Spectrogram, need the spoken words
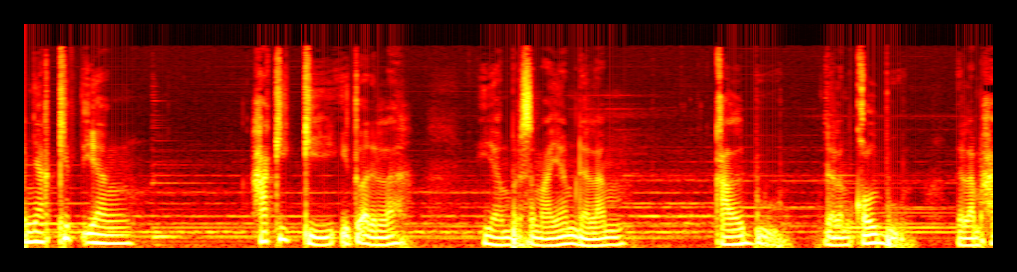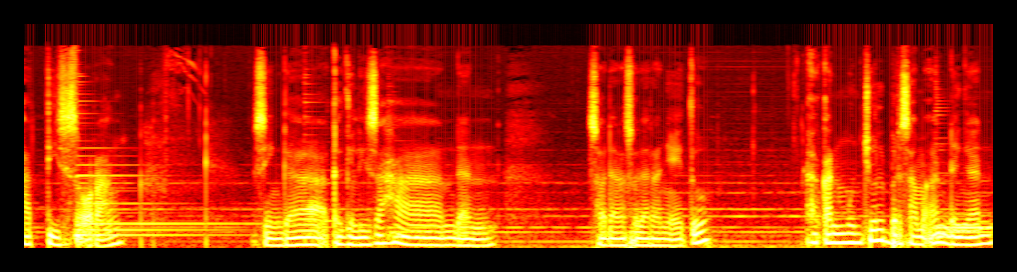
penyakit yang hakiki itu adalah yang bersemayam dalam kalbu dalam kolbu, dalam hati seseorang, sehingga kegelisahan dan saudara-saudaranya itu akan muncul bersamaan dengan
